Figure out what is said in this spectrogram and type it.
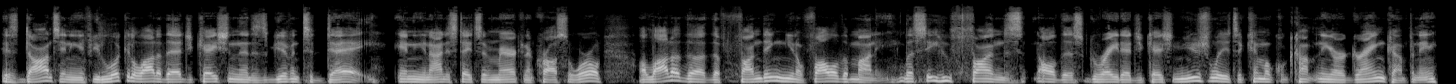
is daunting. If you look at a lot of the education that is given today in the United States of America and across the world, a lot of the, the funding, you know, follow the money. Let's see who funds all this great education. Usually it's a chemical company or a grain company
